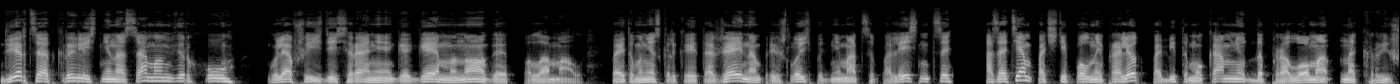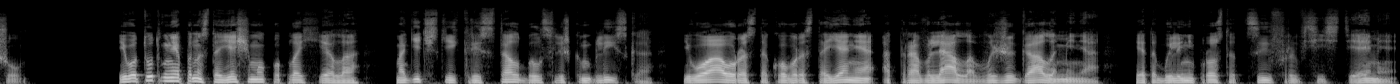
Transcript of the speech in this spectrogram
Дверцы открылись не на самом верху, гулявший здесь ранее ГГ многое поломал, поэтому несколько этажей нам пришлось подниматься по лестнице, а затем почти полный пролет по битому камню до пролома на крышу. И вот тут мне по-настоящему поплохело — Магический кристалл был слишком близко. Его аура с такого расстояния отравляла, выжигала меня. Это были не просто цифры в системе.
